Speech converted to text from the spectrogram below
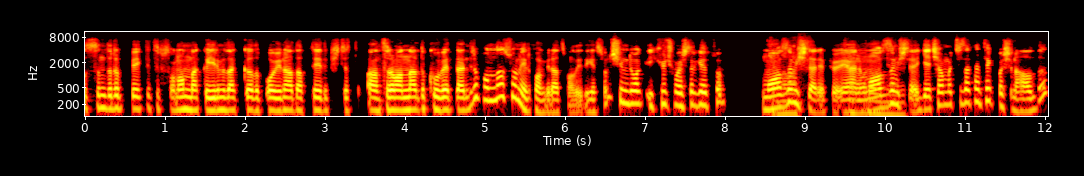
ısındırıp bekletip son 10 dakika 20 dakika alıp oyuna adapte edip işte antrenmanlarda kuvvetlendirip ondan sonra ilk 11 atmalıydı Getson. Şimdi bak 2-3 maçtır Getson muazzam Canavar. işler yapıyor. Yani Canavar muazzam oynuyor. işler. Geçen maçı zaten tek başına aldı.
